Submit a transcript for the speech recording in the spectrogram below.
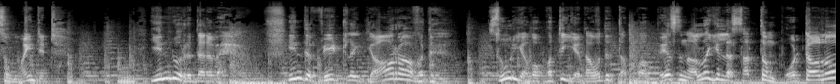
சோ மைண்ட் இட் இன்னொரு தடவை இந்த வீட்ல யாராவது சூர்யாவை பத்தி ஏதாவது தப்பா பேசினாலோ இல்ல சத்தம் போட்டாலோ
